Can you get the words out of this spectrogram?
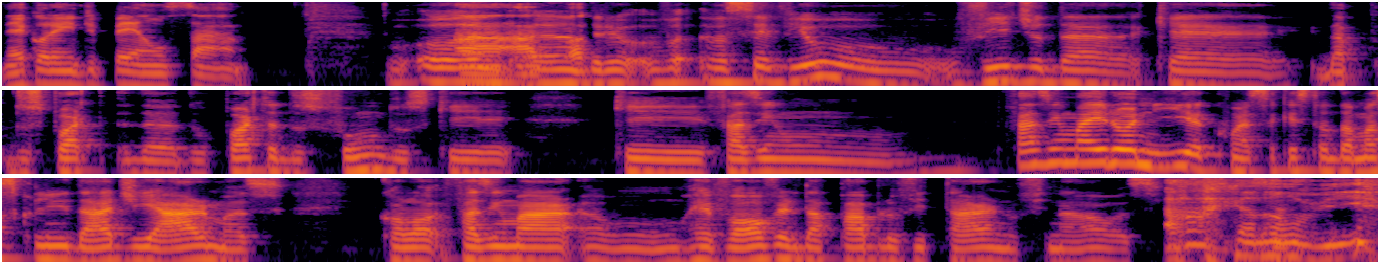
Né? Quando a gente pensa. Ô, a, André, você viu o vídeo da, que é da, dos porta, da, do Porta dos Fundos que, que fazem um fazem uma ironia com essa questão da masculinidade e armas fazem uma, um revólver da Pablo Vitar no final. Assim, ah, eu não vi.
